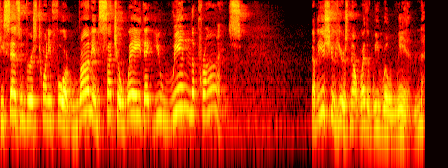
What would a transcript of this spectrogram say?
He says in verse 24, run in such a way that you win the prize. Now, the issue here is not whether we will win.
